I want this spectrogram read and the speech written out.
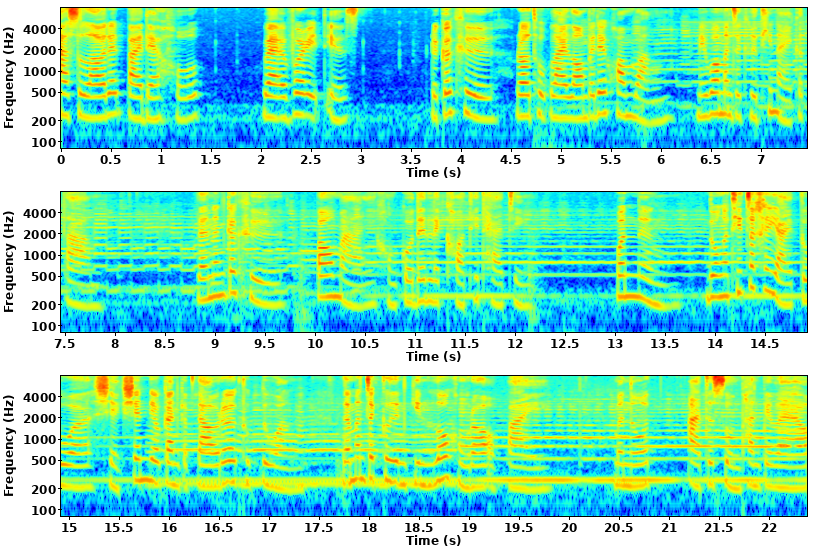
are surrounded by their hope wherever it is รือก็คือเราถูกลายล้อมไปด้วยความหวัง ไม่ว่ามันจะคือที่ไหนก็ตาม และนั่นก็คือเป้าหมายของ Golden Record ที่แท้จริง วันหนึ่ง ดวงอาทิตย์จะขยายตัวเฉกเช่นเดียวกันกับดาวฤกษ์ทุกดวง และมันจะกลืนกินโลกของเราออกไป มนุษย์อาจจะสูญพันธุ์ไปแล้ว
